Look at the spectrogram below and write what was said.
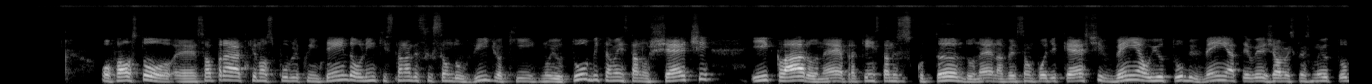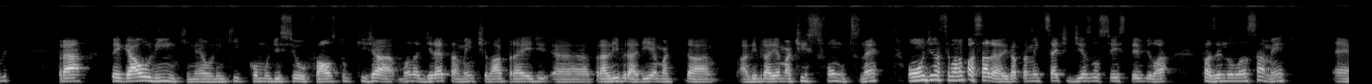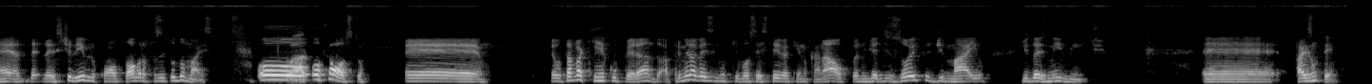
Ô Fausto, é, só para que o nosso público entenda, o link está na descrição do vídeo aqui no YouTube, também está no chat. E claro, né, para quem está nos escutando, né, na versão podcast, venha ao YouTube, venha à TV Jovem Experiência no YouTube para pegar o link, né? O link, como disse o Fausto, que já manda diretamente lá para uh, a livraria da a livraria Martins Fontes, né? Onde na semana passada, exatamente sete dias, você esteve lá fazendo o lançamento é, deste livro com autógrafos e tudo mais. Ô, claro. ô Fausto, é, eu estava aqui recuperando. A primeira vez que você esteve aqui no canal foi no dia 18 de maio de 2020. É, faz um tempo.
